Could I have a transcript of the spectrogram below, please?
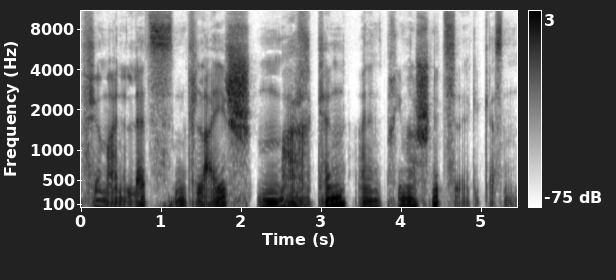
für meine letzten Fleischmarken einen prima Schnitzel gegessen.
